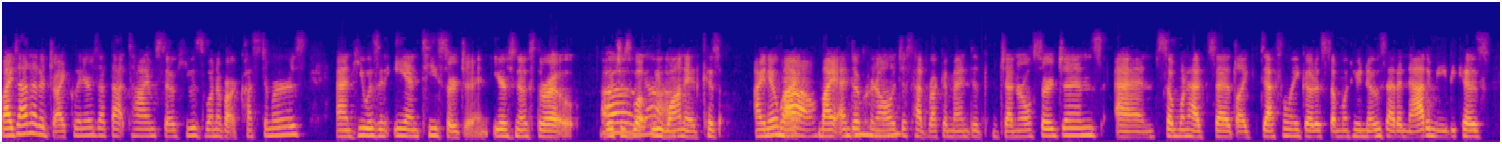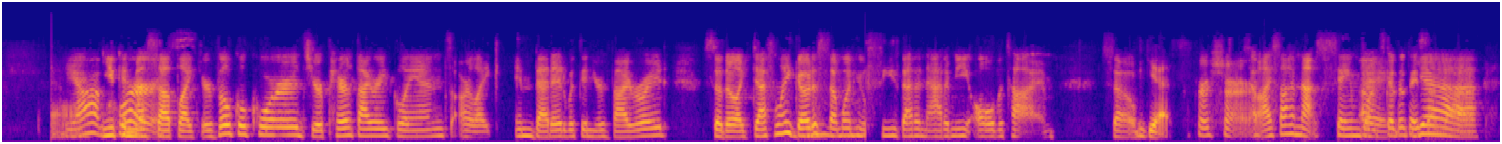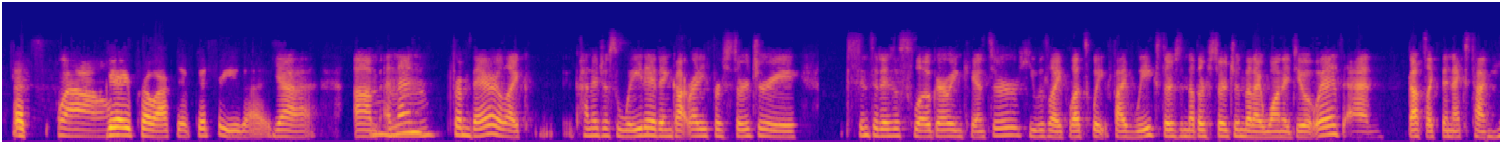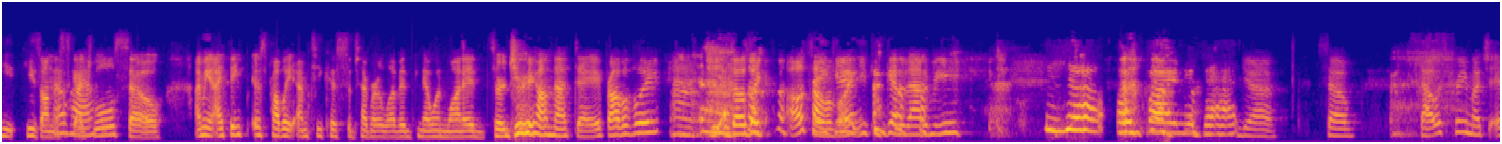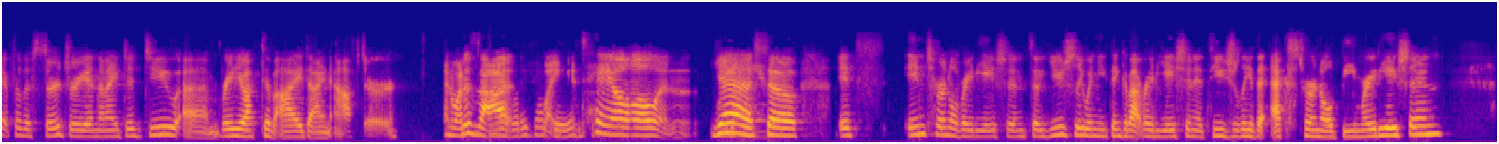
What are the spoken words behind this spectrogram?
my dad had a dry cleaners at that time, so he was one of our customers and he was an ENT surgeon, ears, nose, throat, which is Oh, what we wanted because I know Wow. my my endocrinologist had recommended general surgeons and someone had said like definitely go to someone who knows that anatomy because Yeah, of you can mess up like your vocal cords, your parathyroid glands are like embedded within your thyroid. So they're like, definitely go to Mhm. someone who sees that anatomy all the time. So, Yes, for sure. so I saw him that same Oh, day. it's good that they said yeah, that. that's Wow. very proactive. Good for you guys. yeah. Um, and then from there, like, kind of just waited and got ready for surgery. Since it is a slow growing cancer, he was like, let's wait five weeks. There's another surgeon that I want to do it with. And that's like the next time he, he's on the Okay. schedule. So, I mean, I think it was probably empty because September 11th, no one wanted surgery on that day, probably. Mm. So I was like, I'll take it. You can get it out of me. Yeah, I'm fine with that. Yeah. So that was pretty much it for the surgery. And then I did do um, radioactive iodine after. And what does that what exactly like is entail? And Yeah, so it's internal radiation. So usually when you think about radiation, it's usually the external beam radiation.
